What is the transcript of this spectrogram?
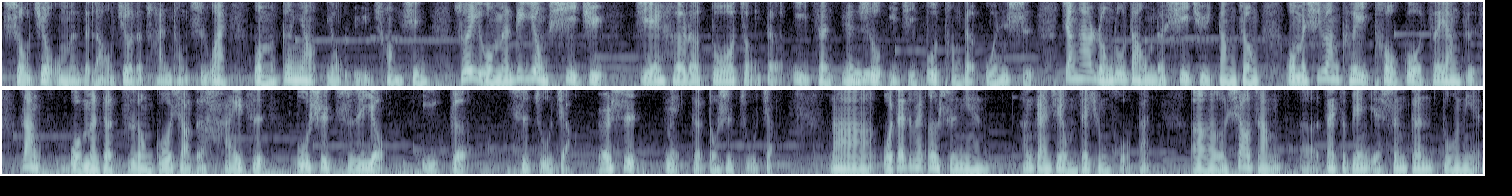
守旧我们的老旧的传统之外，我们更要勇于创新。所以，我们利用戏剧。结合了多种的义政元素以及不同的文史，将它融入到我们的戏剧当中。我们希望可以透过这样子，让我们的子龙国小的孩子不是只有一个是主角，而是每个都是主角。那我在这边二十年，很感谢我们这群伙伴。呃，校长呃在这边也深耕多年，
